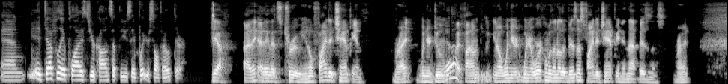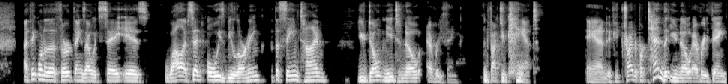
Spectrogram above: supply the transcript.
and it definitely applies to your concept that you say put yourself out there. Yeah. I think I think that's true. You know, find a champion, right? When you're doing, Yeah. I found, you know, when you're when you're working with another business, find a champion in that business, right? I think one of the third things I would say is while I've said always be learning, at the same time, you don't need to know everything. In fact, you can't. And if you try to pretend that you know everything,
